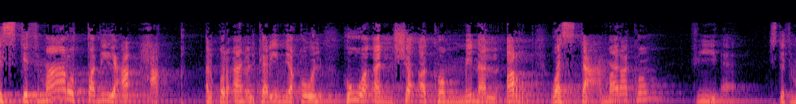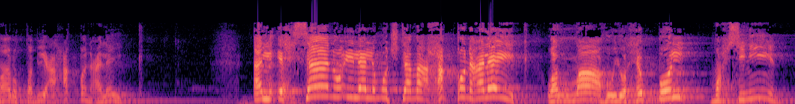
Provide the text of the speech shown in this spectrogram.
استثمار الطبيعة حق. القرآن الكريم يقول هو أنشأكم من الأرض واستعمركم فيها. استثمار الطبيعة حق عليك. الإحسان إلى المجتمع حق عليك. والله يحب المحسنين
